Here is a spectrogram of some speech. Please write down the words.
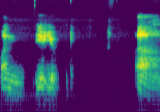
when you you uh,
